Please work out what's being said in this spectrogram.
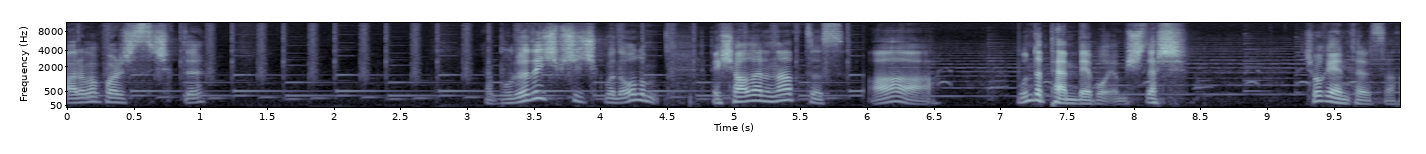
Araba parçası çıktı. Ya burada da hiçbir şey çıkmadı oğlum. Eşyaları ne yaptınız? Aa. Bunu da pembe boyamışlar. Çok enteresan.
